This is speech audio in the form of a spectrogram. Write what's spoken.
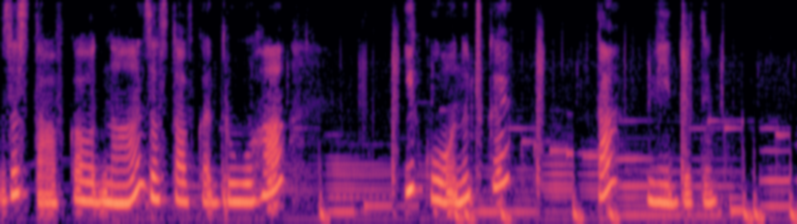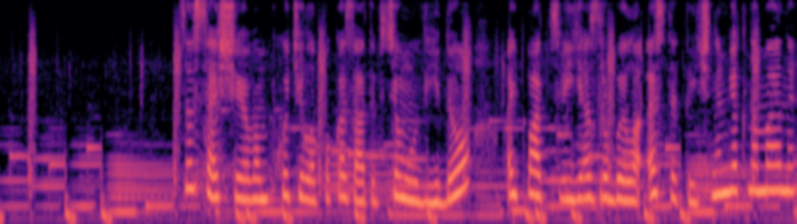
Заставка одна, заставка друга, іконочки та віджити. Це все, що я вам хотіла показати в цьому відео. iPad свій я зробила естетичним, як на мене.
